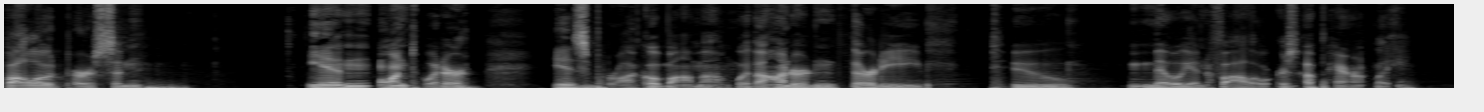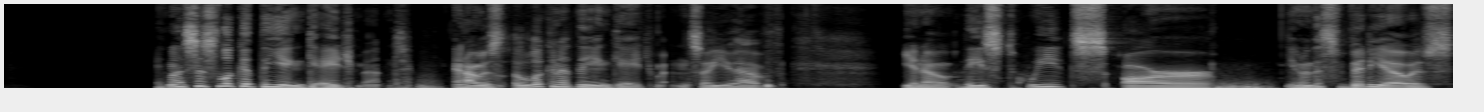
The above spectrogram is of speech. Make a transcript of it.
followed person in on twitter is barack obama with 132 million followers apparently and let's just look at the engagement. And i was looking at the engagement. And so you have you know these tweets are you know this video is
